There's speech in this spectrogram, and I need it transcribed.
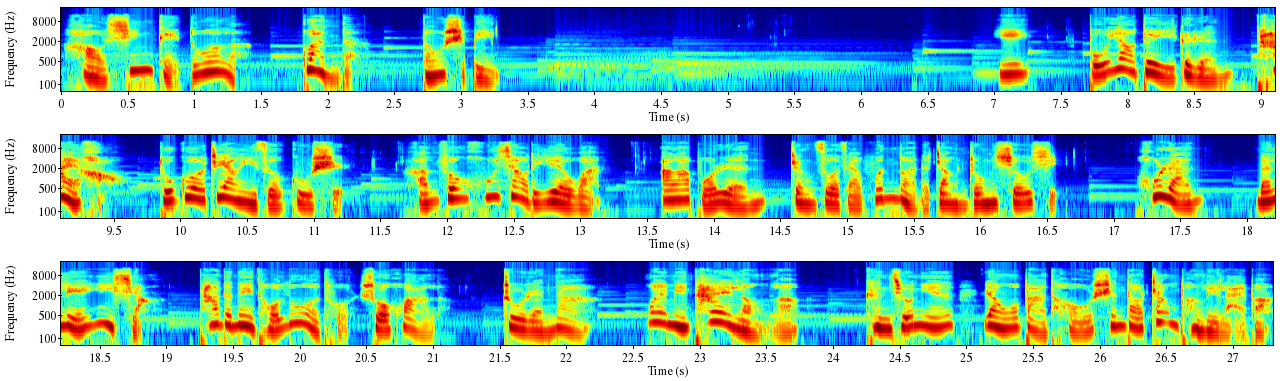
好心给多了，惯的都是病。一，不要对一个人太好。读过这样一则故事：寒风呼啸的夜晚，阿拉伯人正坐在温暖的帐中休息，忽然门帘一响，他的那头骆驼说话了。主人呐，外面太冷了，恳求您让我把头伸到帐篷里来吧。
